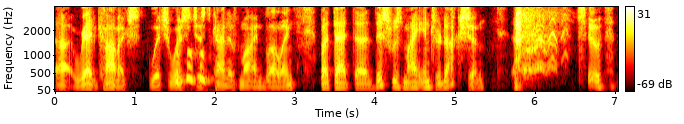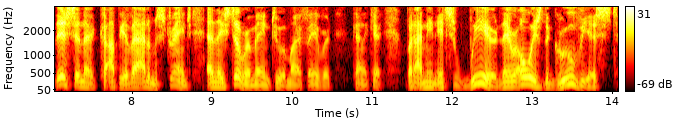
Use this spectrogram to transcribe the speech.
uh, read comics, which was just kind of mind blowing, but that uh, this was my introduction. to this and a copy of Adam Strange, and they still remain two of my favorite kind of characters. But I mean, it's weird. They're always the grooviest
